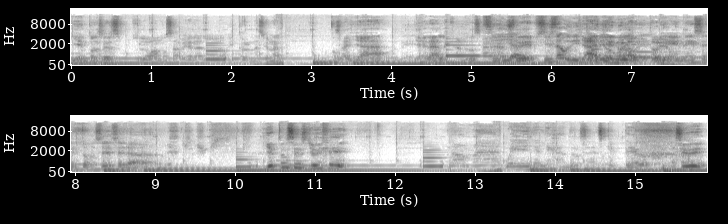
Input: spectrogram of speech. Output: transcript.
y entonces pues, lo vamos a ver al Auditorio Nacional. O sea, ya era Alejandro Sanz. Sí, ya, de- sí es auditorio. llenó el auditorio, En ese entonces era. Y entonces yo dije, no man, güey, Alejandro Sanz, qué pedo. Así de,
